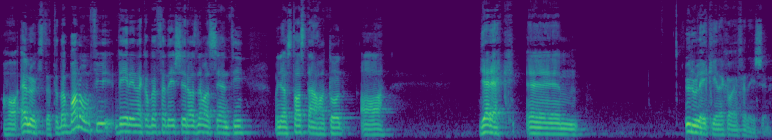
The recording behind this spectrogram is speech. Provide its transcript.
ha előkészítetted a baromfi vérének a befedésére, az nem azt jelenti, hogy azt használhatod a gyerek um, ürülékének a befedésére.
